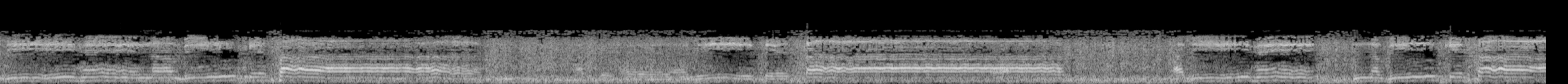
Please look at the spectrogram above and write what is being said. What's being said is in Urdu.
علی ہیں نبی کے ساتھ۔ علی نبی کے ساتھ۔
